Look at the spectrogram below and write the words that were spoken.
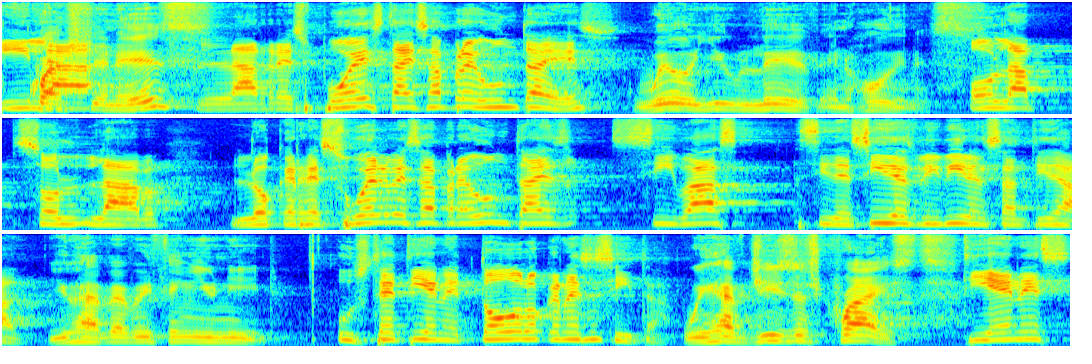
Y la, question is, la respuesta a esa pregunta es, will you live in holiness? o la, la- lo que resuelve esa pregunta es si vas, si decides vivir en santidad. You have everything you need. Usted tiene todo lo que necesita. We have Jesus Christ. Tienes,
